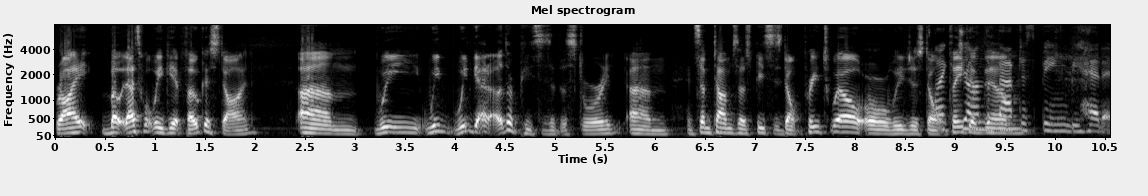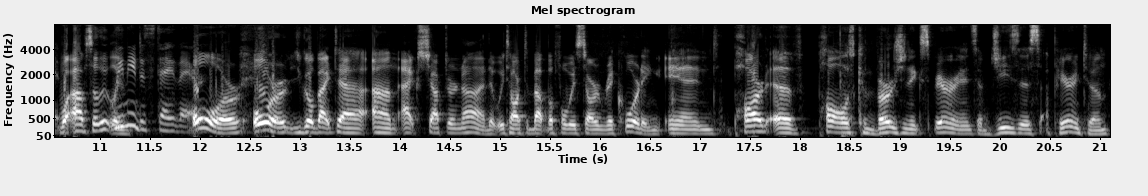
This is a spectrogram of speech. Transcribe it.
right? But that's what we get focused on. Um, we we we've got other pieces of the story, um, and sometimes those pieces don't preach well, or we just don't like think John of the them. Baptist being beheaded. Well, absolutely. We need to stay there. Or, or you go back to um, Acts chapter nine that we talked about before we started recording, and part of Paul's conversion experience of Jesus appearing to him.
